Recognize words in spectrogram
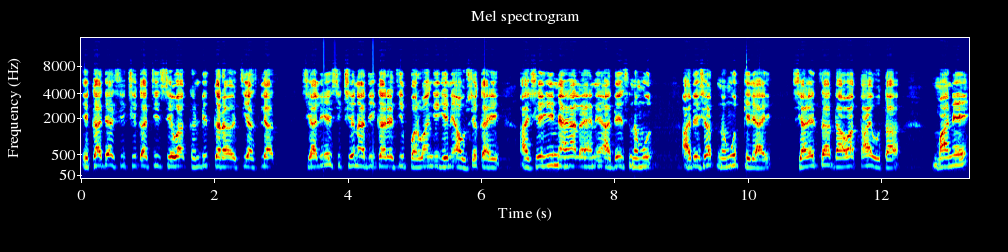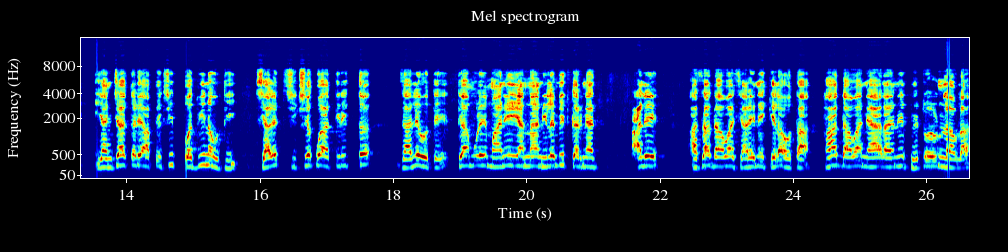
एखाद्या शिक्षकाची सेवा खंडित करावयाची असल्यास शालेय शिक्षण अधिकाऱ्याची परवानगी घेणे आवश्यक आहे असेही न्यायालयाने आदेश नमूद आदेशात नमूद केले आहे. शाळेचा दावा काय होता? माने यांच्याकडे अपेक्षित पदवी नव्हती. शाळेत शिक्षक व अतिरिक्त झाले होते. त्यामुळे माने यांना निलंबित करण्यात आले असा दावा शाळेने केला होता. हा दावा न्यायालयाने फेटाळून लावला.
